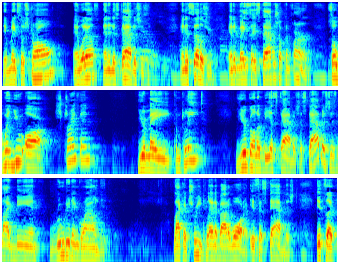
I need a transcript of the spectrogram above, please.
it makes us strong, and what else? And it establishes it. And it settles you. And it may say establish or confirm. So when you are strengthened, you're made complete, you're going to be established. Established is like being rooted and grounded. like a tree planted by the water. It's established. It's a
